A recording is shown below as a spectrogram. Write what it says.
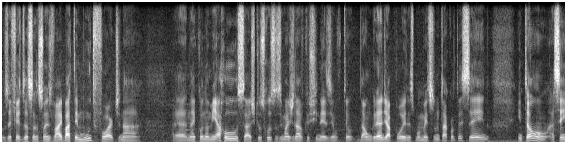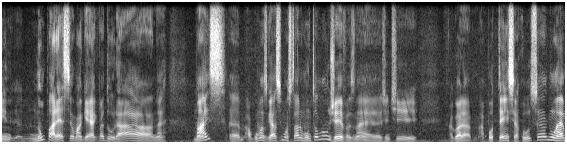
os efeitos das sanções vão bater muito forte na, é, na economia russa. Acho que os russos imaginavam que os chineses iam ter, dar um grande apoio nesse momento, isso não está acontecendo. Então, assim, não parece ser uma guerra que vai durar, né? Mas é, algumas guerras se mostraram muito longevas, né? A gente, agora, a potência russa não é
